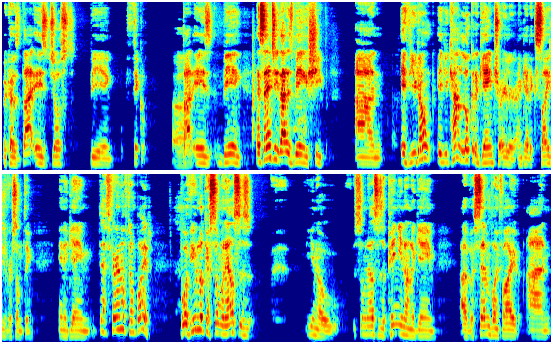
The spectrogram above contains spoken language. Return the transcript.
because that is just being fickle. Um, that is being essentially that is being a sheep and if you don't if you can't look at a game trailer and get excited for something in a game that's fair enough don't buy it but if you look at someone else's you know someone else's opinion on a game of a 7.5 and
